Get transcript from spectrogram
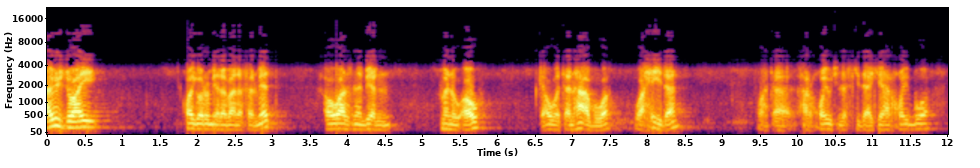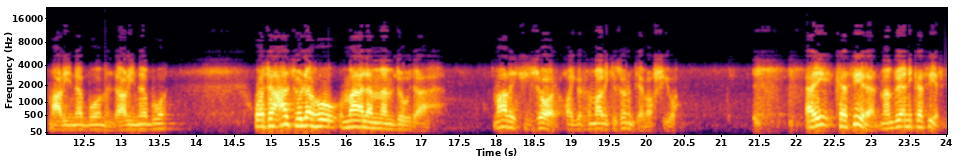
ئەویش دوایی خۆی گەورم میێرەبانە فەرمێت ئەو واز نەبێن من و ئەو کە ئەوە تەنها بووە وحیدەن واتە هەرخۆی وتی دەستکی دایکی هەرخۆی بووە ماڵی نەبووە منداڵی نەبووە. وجعلت له مالا ممدودا. مالێکی زۆر خی گرف مالێکی زۆرم پێبەخشیوە كثيرا ممدود يعني كثير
